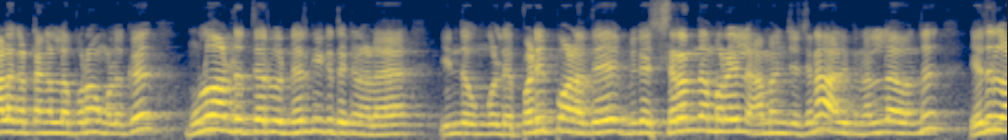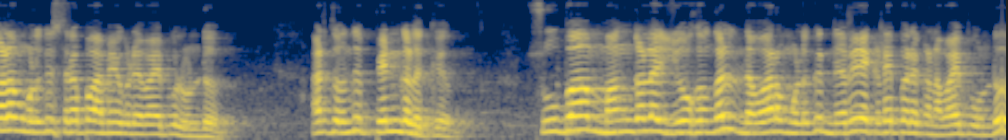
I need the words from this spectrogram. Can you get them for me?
காலகட்டங்களில் பூரா உங்களுக்கு முழு ஆண்டு தேர்வு நெருங்கிக்கிட்டு இருக்கனால இந்த உங்களுடைய படிப்பானது மிக சிறந்த முறையில் அமைஞ்சிச்சுன்னா அதுக்கு நல்லா வந்து எதிர்காலம் உங்களுக்கு சிறப்பாக அமையக்கூடிய வாய்ப்புகள் உண்டு. அடுத்து வந்து பெண்களுக்கு. சுப மங்கள யோகங்கள் இந்த வாரம் உங்களுக்கு நிறைய கிடைப்பதற்கான வாய்ப்பு உண்டு.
